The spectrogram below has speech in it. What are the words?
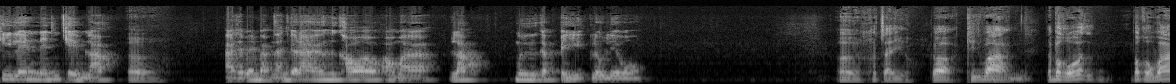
ที่เล่นเน้นเกมรับ เออ อาจจะเป็นแบบนั้นก็ได้ก็คือเขาเอาเอามารับมือกับปีกเร็ว เออ เข้าใจอยู่ ก็คิดว่า แต่ปรากฏว่าปรากฏว่า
